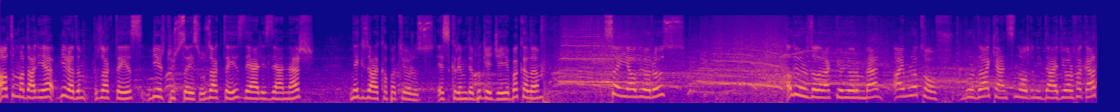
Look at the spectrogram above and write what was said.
Altın madalya bir adım uzaktayız. Bir tuş sayısı uzaktayız değerli izleyenler. Ne güzel kapatıyoruz eskrimde bu geceyi. Bakalım sayıyı alıyoruz. Alıyoruz olarak görüyorum ben. Aymuratov burada kendisinin olduğunu iddia ediyor fakat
